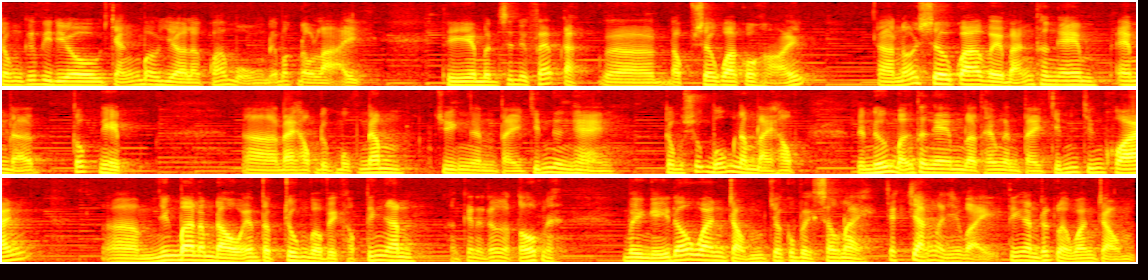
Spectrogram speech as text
trong cái video chẳng bao giờ là quá muộn để bắt đầu lại. Thì mình xin được phép đặt uh, đọc sơ qua câu hỏi. À, nói sơ qua về bản thân em em đã tốt nghiệp à, đại học được một năm chuyên ngành tài chính ngân hàng. Trong suốt 4 năm đại học định hướng bản thân em là theo ngành tài chính chứng khoán. À, nhưng 3 năm đầu em tập trung vào việc học tiếng Anh. Ờ, cái này rất là tốt nè. Vì nghĩ đó quan trọng cho công việc sau này chắc chắn là như vậy. Tiếng Anh rất là quan trọng.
